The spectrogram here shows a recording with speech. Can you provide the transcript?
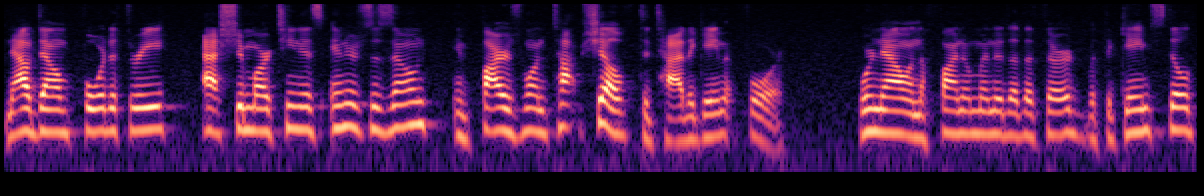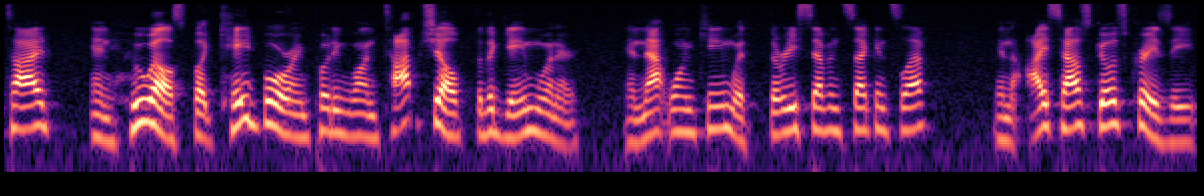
Now down 4 to 3, Ashton Martinez enters the zone and fires one top shelf to tie the game at 4. We're now in the final minute of the third with the game still tied, and who else but Cade Boring putting one top shelf for the game winner. And that one came with 37 seconds left, and the Ice House goes crazy,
